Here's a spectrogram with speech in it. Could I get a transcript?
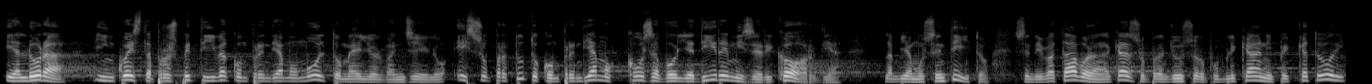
E allora in questa prospettiva comprendiamo molto meglio il Vangelo e soprattutto comprendiamo cosa voglia dire misericordia. L'abbiamo sentito, sedeva a tavola nella casa, sopraggiunsero pubblicani, peccatori,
